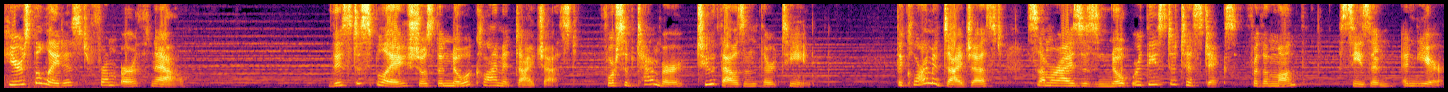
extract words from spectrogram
Here's the latest from Earth Now. This display shows the NOAA Climate Digest for September 2013. The Climate Digest summarizes noteworthy statistics for the month, season, and year.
